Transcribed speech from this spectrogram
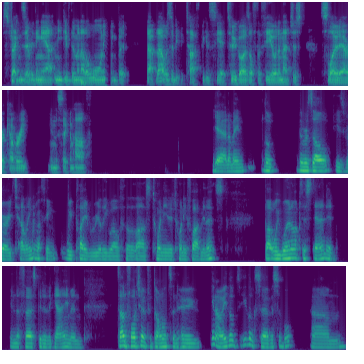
straightens everything out, and you give them another warning. But that that was a bit tough because yeah, two guys off the field, and that just slowed our recovery in the second half. Yeah, and I mean, look, the result is very telling. I think we played really well for the last 20 to 25 minutes, but we weren't up to standard in the first bit of the game. And it's unfortunate for Donaldson, who, you know, he looked he looked serviceable, um,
